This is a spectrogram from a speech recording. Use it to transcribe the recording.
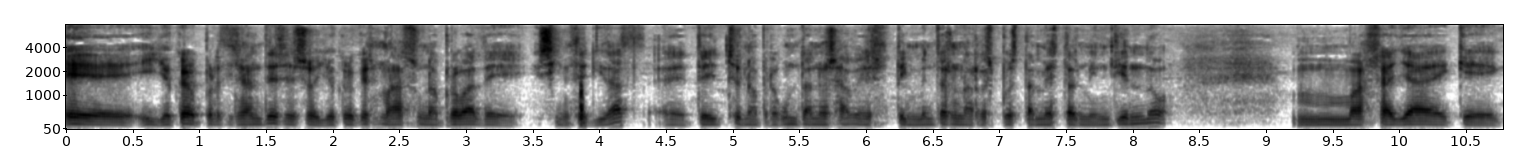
Eh, y yo creo precisamente es eso, yo creo que es más una prueba de sinceridad. Eh, te he hecho una pregunta, no sabes, te inventas una respuesta, me estás mintiendo. Más allá de que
